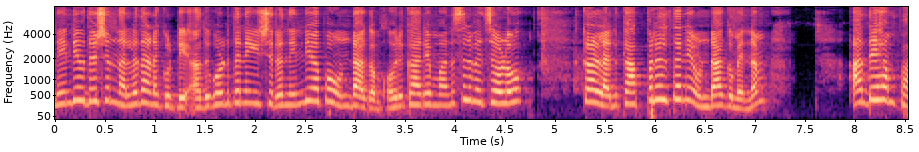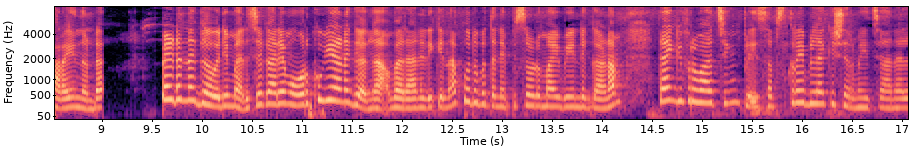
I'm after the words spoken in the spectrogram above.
നിന്റെ ഉദ്ദേശം നല്ലതാണ് കുട്ടി. അതുകൊണ്ട് തന്നെ ഈശ്വരൻ നിന്റെ ഒപ്പം ഉണ്ടാകും. ഒരു കാര്യം മനസ്സിൽ വെച്ചോളൂ. കള്ളൻ കപ്പലിൽ തന്നെ ഉണ്ടാകുമെന്നും അദ്ദേഹം പറയുന്നുണ്ട്. പെട്ടെന്ന് ഗൗരി മരിച്ച കാര്യം ഓർക്കുകയാണ് ഗംഗ. വരാനിരിക്കുന്ന പുതുപുത്തൻ എപ്പിസോഡുമായി വീണ്ടും കാണാം. Thank for watching please subscribe like share channel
